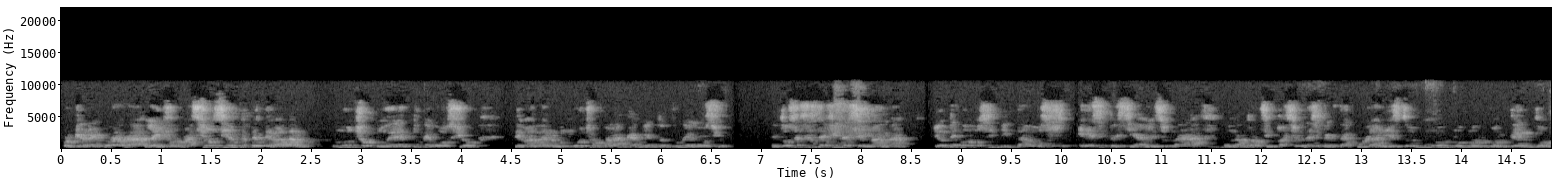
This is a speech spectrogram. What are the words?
porque recuerda, la información siempre te va a dar mucho poder en tu negocio te va a dar mucho apalancamiento en tu negocio. Entonces, este fin de semana yo tengo dos invitados especiales, una, una participación espectacular y estoy muy, muy, muy contento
